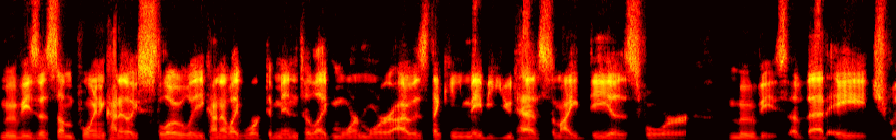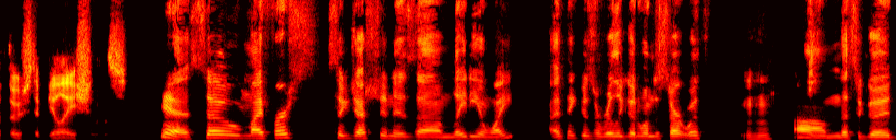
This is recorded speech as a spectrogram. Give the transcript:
movies at some point and kind of like slowly kind of like worked him into like more and more. I was thinking maybe you'd have some ideas for movies of that age with those stipulations. Yeah. So my first suggestion is um, Lady in White. I think is a really good one to start with. Mhm. Um, that's a good.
